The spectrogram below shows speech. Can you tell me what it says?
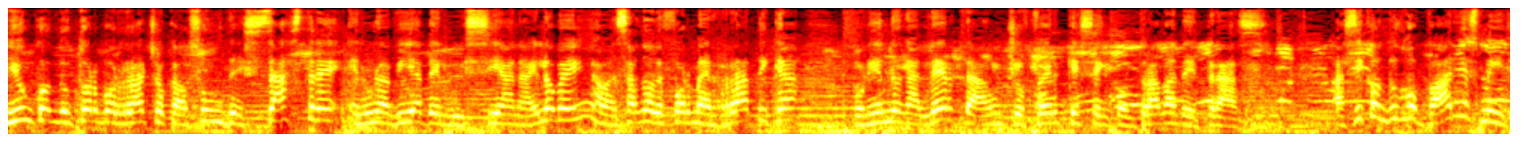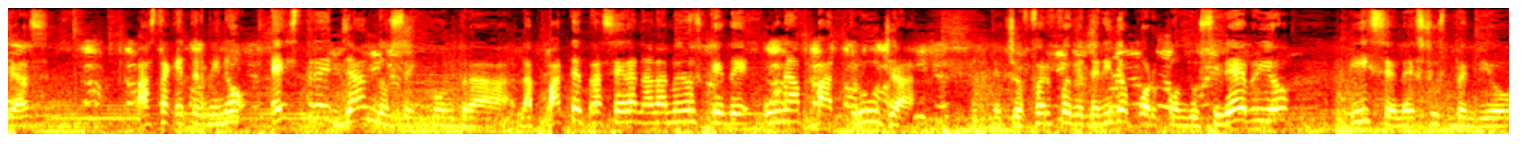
Y un conductor borracho causó un desastre en una vía de Luisiana. Ahí lo ven, avanzando de forma errática, poniendo en alerta a un chofer que se encontraba detrás. Así condujo varias millas hasta que terminó estrellándose contra la parte trasera nada menos que de una patrulla. El chofer fue detenido por conducir ebrio y se le suspendió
